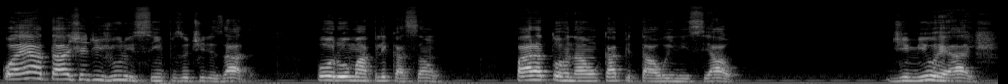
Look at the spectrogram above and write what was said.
Qual é a taxa de juros simples utilizada por uma aplicação para tornar um capital inicial de mil reais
